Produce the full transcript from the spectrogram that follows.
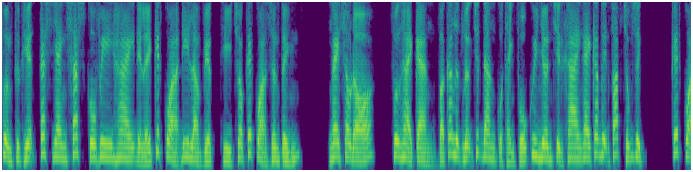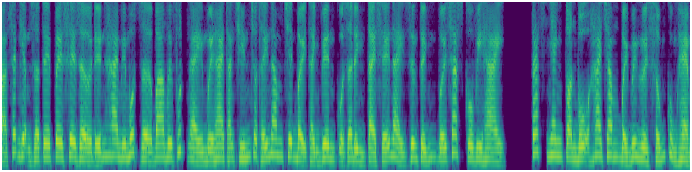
phường thực hiện test nhanh SARS-CoV-2 để lấy kết quả đi làm việc thì cho kết quả dương tính. Ngay sau đó, phường Hải Cảng và các lực lượng chức năng của thành phố Quy Nhơn triển khai ngay các biện pháp chống dịch. Kết quả xét nghiệm RT-PCR đến 21 giờ 30 phút ngày 12 tháng 9 cho thấy 5 trên 7 thành viên của gia đình tài xế này dương tính với SARS-CoV-2. Test nhanh toàn bộ 270 người sống cùng hẻm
